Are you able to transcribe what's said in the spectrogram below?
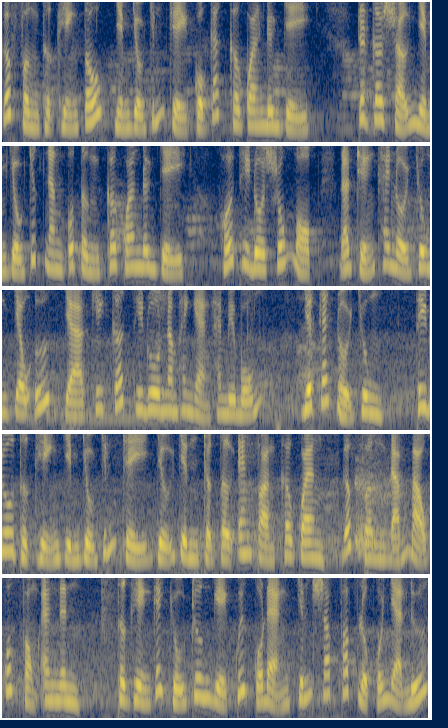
góp phần thực hiện tốt nhiệm vụ chính trị của các cơ quan đơn vị. Trên cơ sở nhiệm vụ chức năng của từng cơ quan đơn vị, khối thi đua số 1 đã triển khai nội dung giao ước và ký kết thi đua năm 2024 với các nội dung thi đua thực hiện nhiệm vụ chính trị, giữ gìn trật tự an toàn cơ quan, góp phần đảm bảo quốc phòng an ninh, thực hiện các chủ trương nghị quyết của đảng, chính sách pháp luật của nhà nước,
